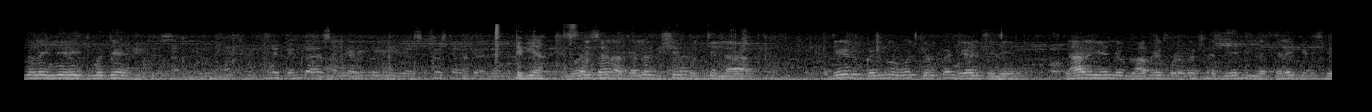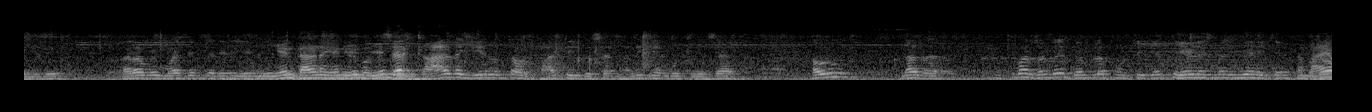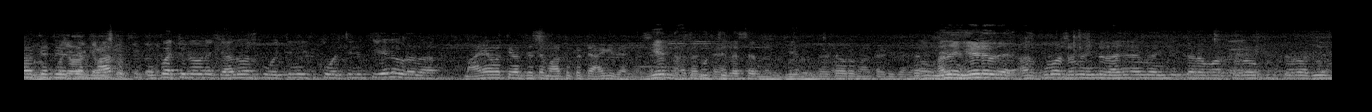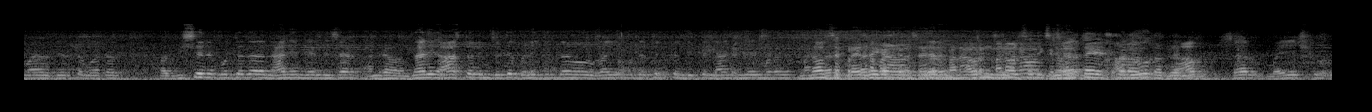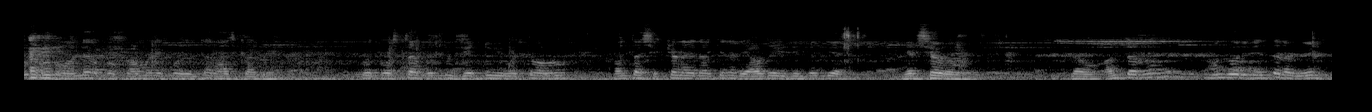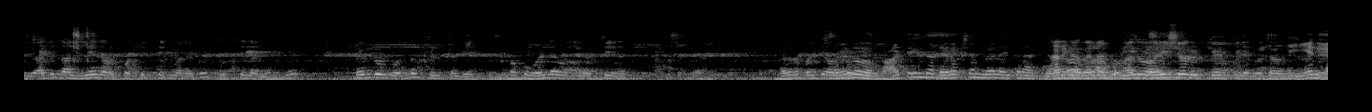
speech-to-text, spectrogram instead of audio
ಗೊತ್ತಲ್ಲ ಇನ್ನೇನೈತಿ ಮತ್ತೆ ನೋಡಿ ಸರ್ ಅದೆಲ್ಲ ವಿಷಯ ಗೊತ್ತಿಲ್ಲ. ಅದೇನು ಬೆಂಗಳೂರು ಹೋಗಿ ತಿಳ್ಕೊಂಡು ಹೇಳ್ತೀನಿ. ಯಾರು ಏನು ಗಾಬರಿ ಕೊಡಬೇಕಾದೇನಿಲ್ಲ ತಲೆ ಕೆಡಿಸ್ಕೊಬೇಡಿ. ಆರಾಮಾಗಿ ಮಾಧ್ಯಮದಲ್ಲಿ ಏನು ಏನು ಕಾರಣ ಏನು ಸರ್? ಕಾರಣ ಏನು ಅಂತ ಅವ್ರ ಪಾರ್ಟಿ ಇದೆ ಸರ್. ನನಗೇನು ಗೊತ್ತಿದೆ ಸರ್. ಅವರು ನಾನು ಕುಮಾರಸ್ವಾಮಿ ಬೆಂಬಲ ಪೂರ್ತಿಗೆ ಅಂತ ಹೇಳಿದ್ಮೇಲೆ ಇನ್ನೇನೈತೆ? ಉಪಚುನಾವಣೆ ಕ್ಯಾನ್ವಾಸ್ಗೂ ಹೋಗ್ತೀನಿ ಇದಕ್ಕೂ ಹೋಗ್ತೀನಿ. ಮಾಯಾವತಿ ಅವ್ರ ಜೊತೆ ಮಾತುಕತೆ ಆಗಿದೆ ಏನು ಅದು ಗೊತ್ತಿಲ್ಲ ಸರ್ ನನಗೇನು ದೊಡ್ಡವರು ಮಾತಾಡಿದ್ದಾರೆ. ಅದೇ ಹೇಳಿದ್ರೆ ಅದು ಕುಮಾರಸ್ವಾಮಿ ಇನ್ನು ರಾಜೀನಾಮೆ ಅಂಗೀಕಾರ ಮಾಡ್ತಾರೋ ಬಿಡ್ತಾರೋ ಅದೇನು ಮಾಯಾವತಿ ಅಂತ ಮಾತಾಡಿ ಅದು ವಿಷಯನೇ ಗೊತ್ತಿದೆ ನಾನೇನು ಹೇಳಿ ಸರ್? ಅಂದ್ರೆ ಅವ್ರು ನಾನೀಗ ಹಾಸ್ಟೆಲ್ ನಿಮ್ಮ ಜೊತೆ ಬೆಳಗ್ಗಿಂದ ರಾಗಿ ಮುದ್ದೆ ತಿಳ್ಕೊಂಡಿದ್ದೆ ನಾನು ಏನು ಮಾಡೋದು? ಮನವೊಲಿಸೋ ಪ್ರಯತ್ನ ಮಾಡ್ತಾರೆ ಸರ್. ಮಹೇಶ್ವರು ಸರ್ ಮಹೇಶ್ ಅವರು ಒಳ್ಳೆ ಒಬ್ಬ ಪ್ರಾಮಾಣಿಕವಾದಂಥ ರಾಜಕಾರಣಿ. ಇವತ್ತು ಹೊಸ್ದಾಗಿ ಬಂದು ಗೆದ್ದು ಇವತ್ತು ಅವರು ಅಂಥ ಶಿಕ್ಷಣ ಇಲಾಖೆಯಲ್ಲಿ ಯಾವುದೇ ಇದ್ದಿದ್ದಂಗೆ ನಡೆಸೋರು ಅವರು ನಾವು ಅಂಥವ್ರನ್ನ ಮುಂದುವರಿದೆ ಅಂತ ನಾವು ಹೇಳ್ತೀವಿ. ಅದು ನಾನು ಏನು ಅವ್ರು ಕೊಟ್ಟಿದ್ದ ತೀರ್ಮಾನ ಇದೆ ಗೊತ್ತಿಲ್ಲ ನನಗೆ. ಬೆಂಗಳೂರಿಗೆ ಒಂದು ತಿಳ್ಕೊಂಡು ಹೇಳ್ತೀನಿ. ಪಾಪ ಒಳ್ಳೆ ಒಂದು ವ್ಯಕ್ತಿ ಅದ್ರ ಬಗ್ಗೆ ಅವರು ಪಾರ್ಟಿಯಿಂದ ಡೈರೆಕ್ಷನ್ ಮೇಲೆ ಈ ಥರ ನನಗೆ ಅವೆಲ್ಲ ಇದು ಹರೀಶ್ ಅವ್ರಿಗೆ ಕೇಳ್ಕೊಳ್ಳಿ ಗೊತ್ತಾಗುತ್ತೆ. ಏನು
